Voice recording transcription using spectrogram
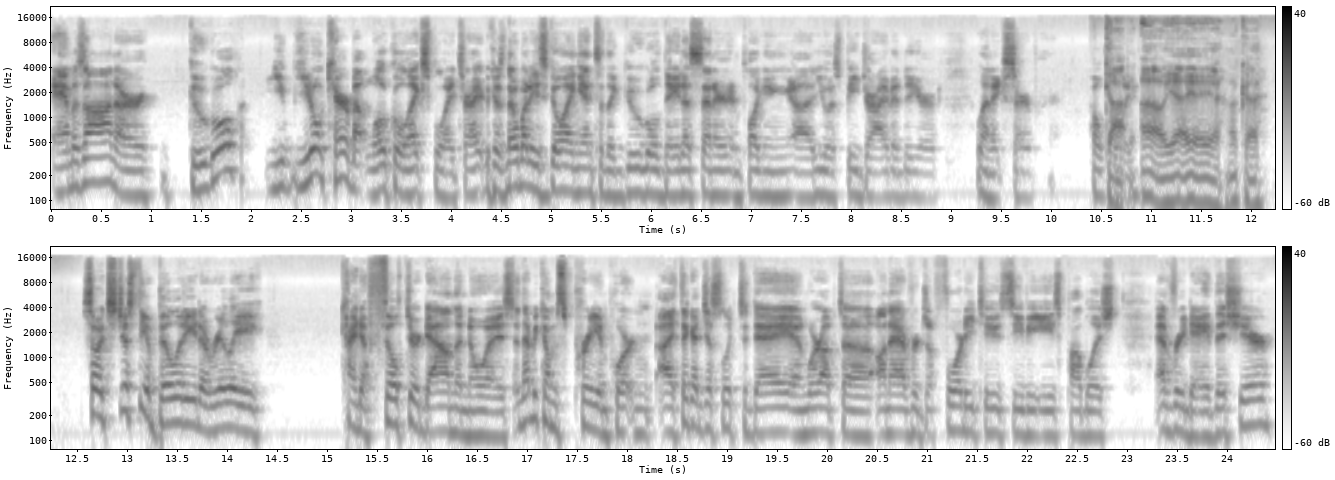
Amazon or Google, you you don't care about local exploits, right? Because nobody's going into the Google data center and plugging a USB drive into your Linux server. Hopefully. Oh yeah, yeah, yeah. Okay. So it's just the ability to really kind of filter down the noise, and that becomes pretty important. I think I just looked today, and we're up to on average of 42 CVEs published every day this year.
